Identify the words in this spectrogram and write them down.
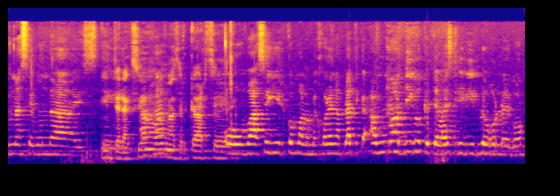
una segunda este, Interacción, ajá, acercarse. o va a seguir como a lo mejor en la plática. Aún no digo que te va a escribir luego, luego.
